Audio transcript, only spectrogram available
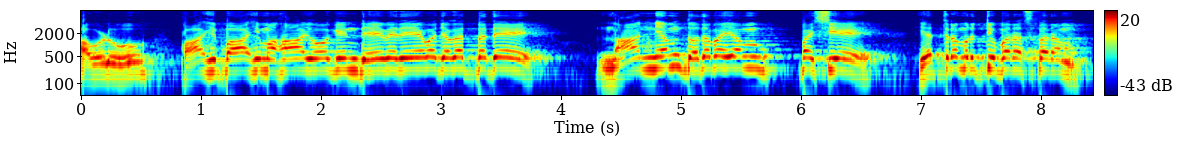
ಅವಳು, ಪಾಹಿ ಪಾಹಿ ಮಹಾಯೋಗಿನ್ ದೇವದೇವ ಜಗತ್ಪತೆ ನಾಣ್ಯಂ ತ್ವದಭಯಂ ಪಶ್ಯೆ, ಯತ್ರ ಮೃತ್ಯು ಪರಸ್ಪರಂ.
